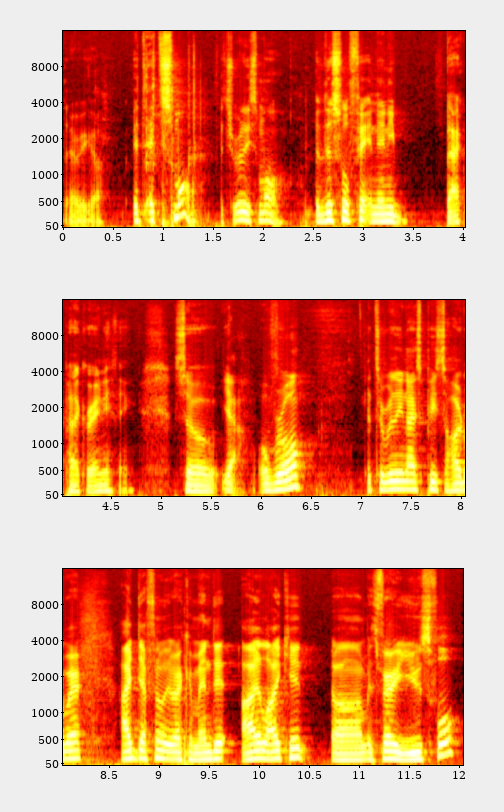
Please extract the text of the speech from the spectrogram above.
There we go. It, it's small. It's really small. This will fit in any backpack or anything. So yeah, overall, it's a really nice piece of hardware. I definitely recommend it. I like it. Um, it's very useful.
